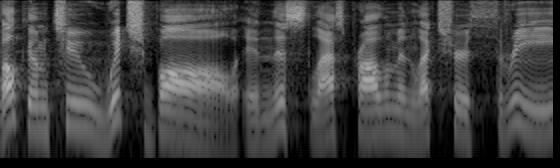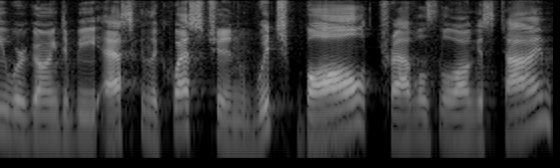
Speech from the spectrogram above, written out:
Welcome to Which Ball? In this last problem in lecture three, we're going to be asking the question, which ball travels the longest time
